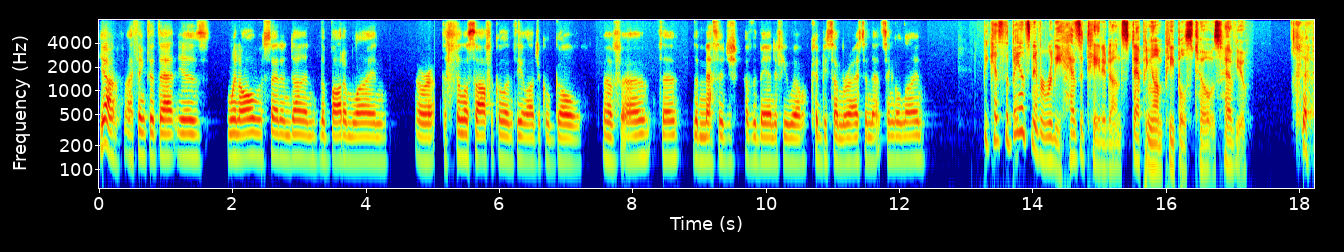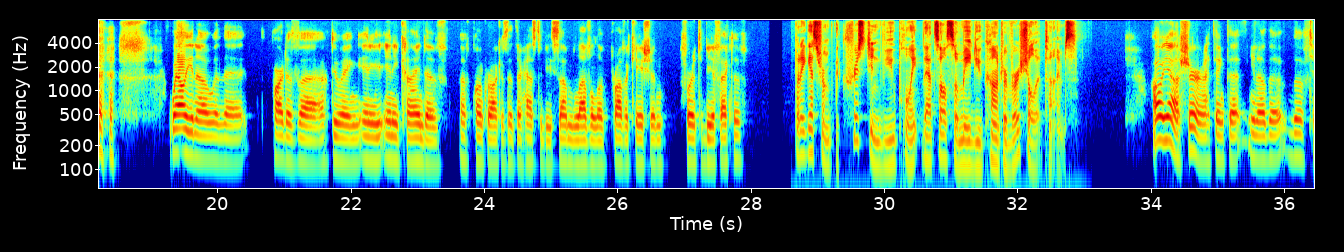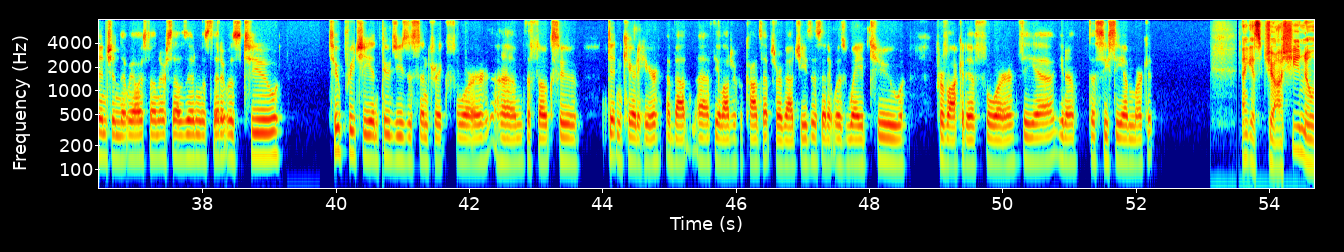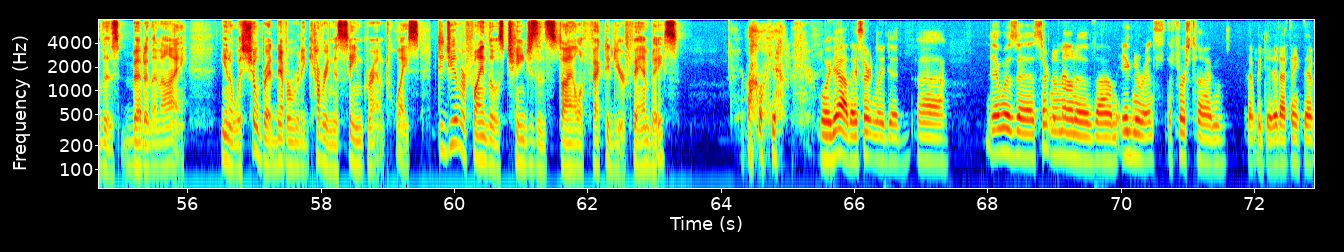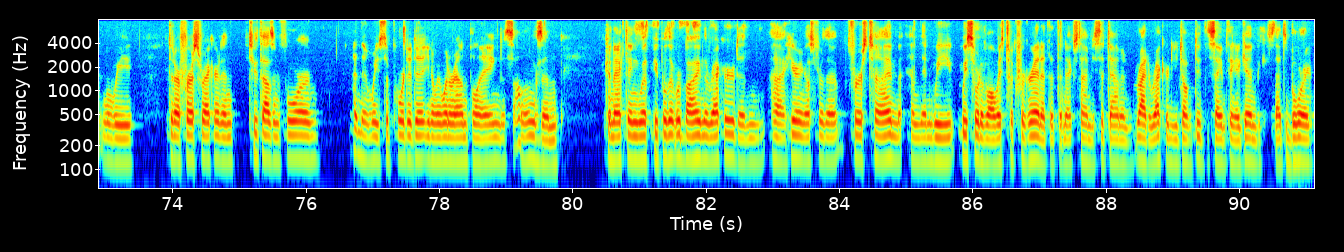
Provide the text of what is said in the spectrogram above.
Yeah, I think that that is when all was said and done, the bottom line or the philosophical and theological goal of uh, the the message of the band, if you will, could be summarized in that single line. Because the band's never really hesitated on stepping on people's toes, have you? well, you know, when the part of uh, doing any any kind of, of punk rock is that there has to be some level of provocation for it to be effective. But I guess from a Christian viewpoint, that's also made you controversial at times. Oh yeah, sure. I think that you know the the tension that we always found ourselves in was that it was too too preachy and too Jesus centric for um, the folks who didn't care to hear about uh, theological concepts or about Jesus, and it was way too provocative for the uh, you know the CCM market. I guess Josh, you know this better than I you know, with Showbread never really covering the same ground twice, did you ever find those changes in style affected your fan base? Oh yeah, well yeah, they certainly did. Uh, there was a certain amount of um, ignorance the first time that we did it. I think that when we did our first record in 2004, and then we supported it, you know, we went around playing the songs and connecting with people that were buying the record and uh, hearing us for the first time. And then we, we sort of always took for granted that the next time you sit down and write a record, you don't do the same thing again because that's boring.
